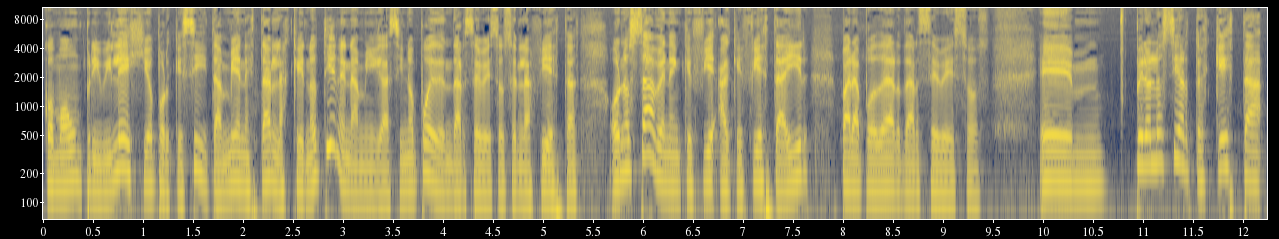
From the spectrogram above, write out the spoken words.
como un privilegio, porque sí, también están las que no tienen amigas y no pueden darse besos en las fiestas, o no saben en qué a qué fiesta ir para poder darse besos. Em, pero lo cierto es que esta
